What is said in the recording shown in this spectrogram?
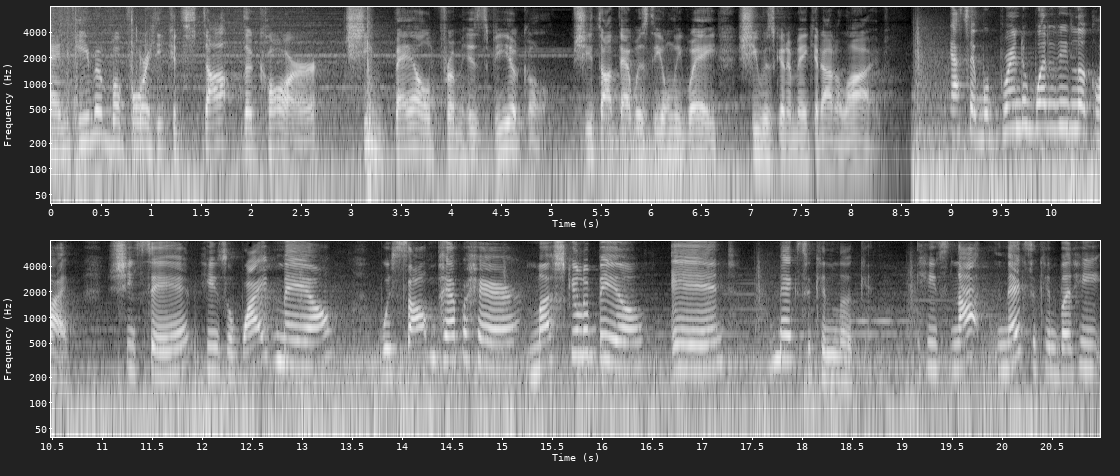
And even before he could stop the car, she bailed from his vehicle. She thought that was the only way she was going to make it out alive. I said, Well, Brenda, what did he look like? She said, He's a white male with salt and pepper hair, muscular build, and Mexican looking. He's not Mexican, but he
